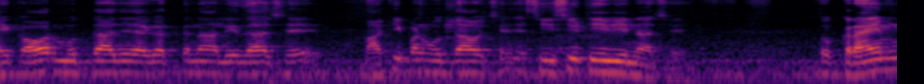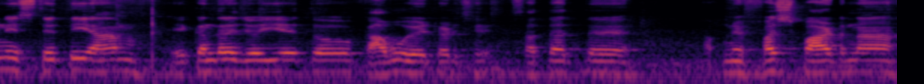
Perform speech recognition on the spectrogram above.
એક ઓર મુદ્દા જે અગત્યના લીધા છે બાકી પણ મુદ્દાઓ છે જે સીસીટીવીના છે. તો ક્રાઇમની સ્થિતિ આમ એકંદરે જોઈએ તો કાબુ હેઠળ છે. સતત આપણે ફર્સ્ટ પાર્ટના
